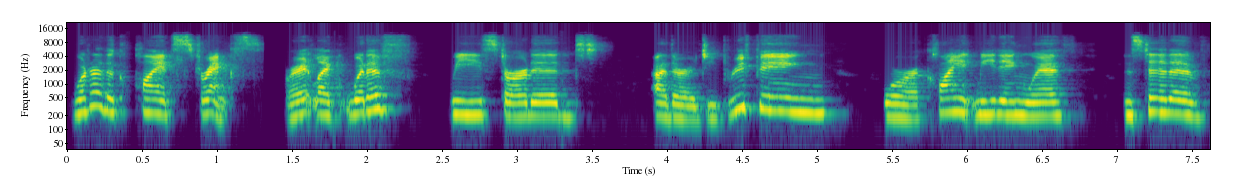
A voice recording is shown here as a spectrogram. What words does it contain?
what are the client's strengths, right? Like what if we started either a debriefing or a client meeting with instead of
